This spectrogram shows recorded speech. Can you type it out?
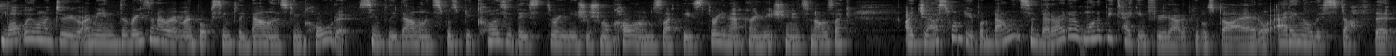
What we want to do, I mean, the reason I wrote my book Simply Balanced and called it Simply Balanced was because of these three nutritional columns, like these three macronutrients. And I was like, I just want people to balance them better. I don't want to be taking food out of people's diet or adding all this stuff that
